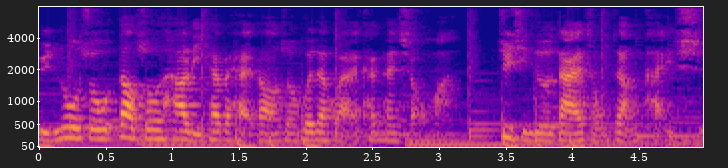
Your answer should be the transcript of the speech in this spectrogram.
允诺说，到时候他离开北海道的时候，会再回来看看小马。剧情就是大概从这样开始。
